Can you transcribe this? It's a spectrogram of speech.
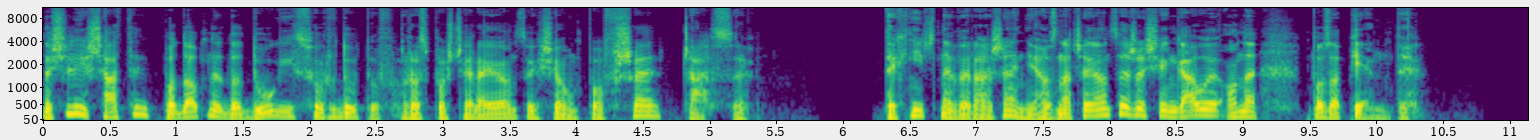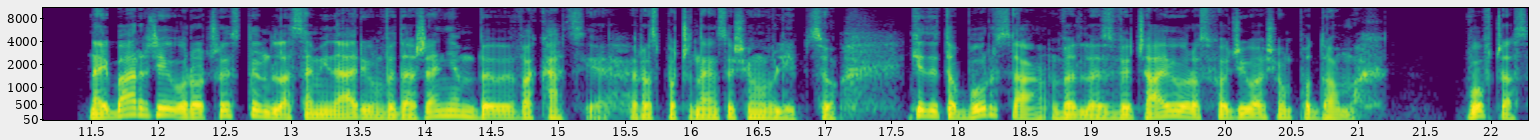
nosili szaty podobne do długich surdutów, rozpościerających się po wsze czasy. Techniczne wyrażenie oznaczające, że sięgały one poza pięty. Najbardziej uroczystym dla seminarium wydarzeniem były wakacje, rozpoczynające się w lipcu, kiedy to bursa, wedle zwyczaju, rozchodziła się po domach. Wówczas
